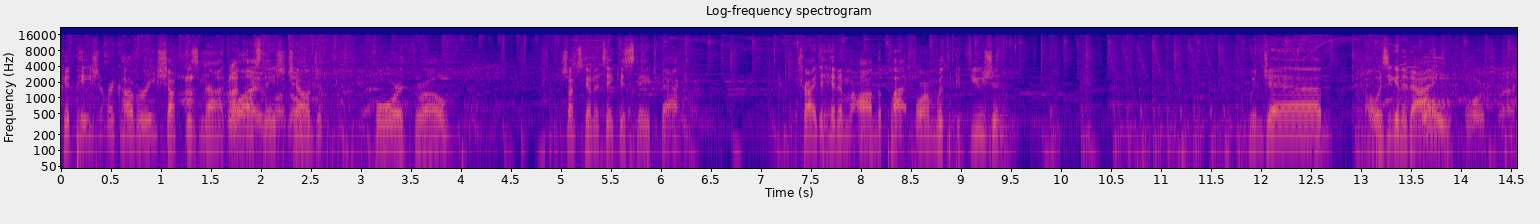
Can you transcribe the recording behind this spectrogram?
Good patient recovery. Shuck does ah, not go thought off stage to go- challenge him. Yeah. Forward throw. Shuck's going to take his stage back. Tried to hit him on the platform with the confusion. Wind jab. Oh, is he going to die? Ooh, forward smash.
